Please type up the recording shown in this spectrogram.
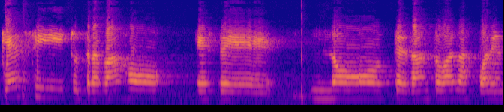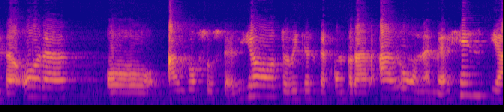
¿Qué si tu trabajo este, no te dan todas las 40 horas o algo sucedió, tuviste que comprar algo, una emergencia?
